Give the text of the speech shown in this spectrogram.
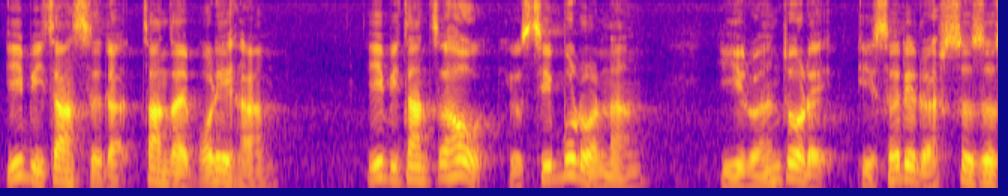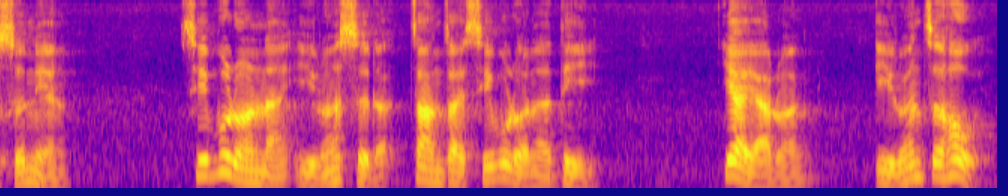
以比赞死了，站在伯利恒。以比赞之后，有西布伦人以伦做了以色列的士师十年。西布伦人以伦死了，站在西布伦的地。亚亚伦。以伦之后，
